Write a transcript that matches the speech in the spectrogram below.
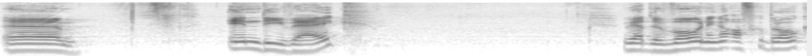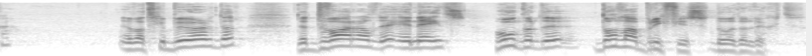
Uh, in die wijk werden woningen afgebroken. En wat gebeurde er? Er dwarrelden ineens honderden dollarbriefjes door de lucht.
